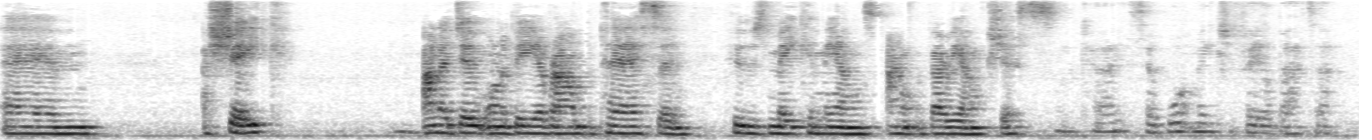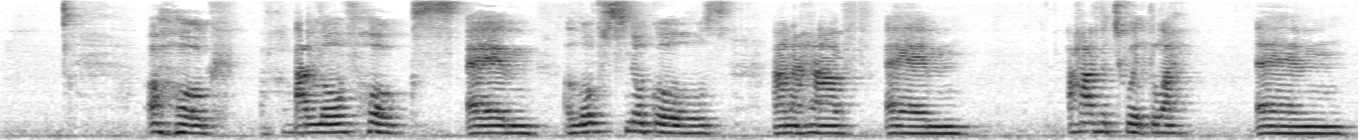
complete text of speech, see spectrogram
um, I shake, and I don't want to be around the person who's making me ang- ang- very anxious. Okay. So, what makes you feel better? A hug. I love hugs. Um, I love snuggles, and I have um, I have a twiddler. Um,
